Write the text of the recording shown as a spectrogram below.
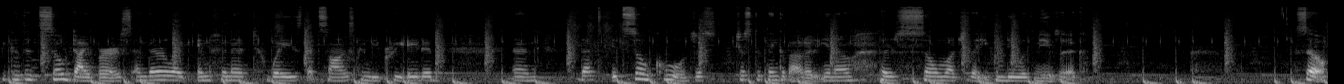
because it's so diverse and there are like infinite ways that songs can be created and that's it's so cool just just to think about it you know there's so much that you can do with music so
